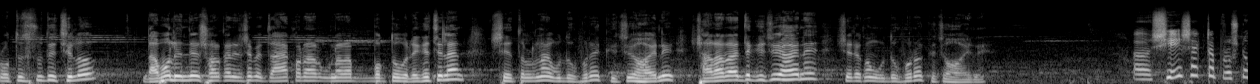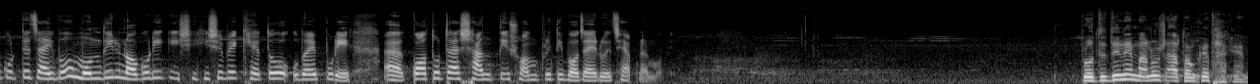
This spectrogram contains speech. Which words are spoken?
প্রতিশ্রুতি ছিল ডাবল ইঞ্জিন সরকার হিসেবে যা করার ওনারা বক্তব্য রেখেছিলেন, সে তুলনায় উদয়পুরে কিছুই হয়নি। সারা রাজ্যে কিছুই হয়নি, সেরকম উদয়পুরও কিছু হয়নি। শেষ একটা প্রশ্ন করতে চাইব। মন্দির নগরী হিসেবে খ্যাত উদয়পুরে কতটা শান্তি সম্প্রীতি বজায় রয়েছে আপনার মতে? প্রতিদিনে মানুষ আতঙ্কে থাকেন।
